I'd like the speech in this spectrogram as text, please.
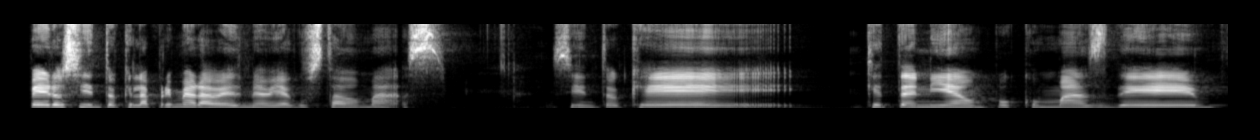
pero siento que la primera vez me había gustado más. Siento que, que tenía un poco más de,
